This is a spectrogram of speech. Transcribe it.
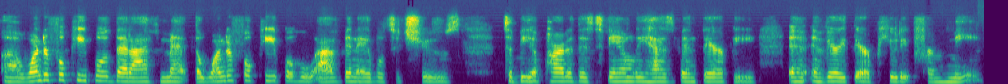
uh, wonderful people that I've met, the wonderful people who I've been able to choose to be a part of this family has been therapy and, and very therapeutic for me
